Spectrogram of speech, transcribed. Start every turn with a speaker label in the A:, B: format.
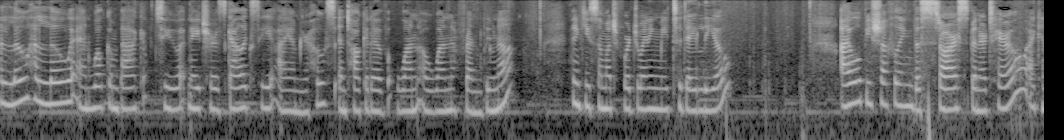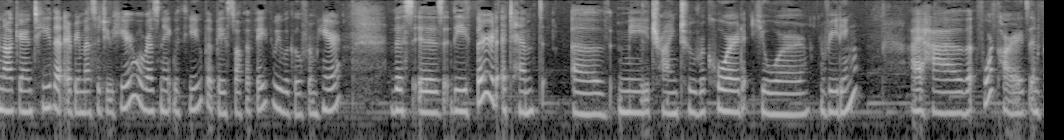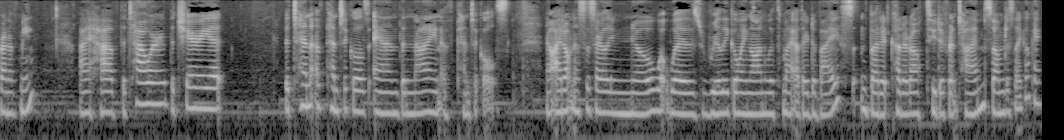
A: Hello, hello, and welcome back to Nature's Galaxy. I am your host and talkative 101 friend Luna. Thank you so much for joining me today, Leo. I will be shuffling the Star Spinner Tarot. I cannot guarantee that every message you hear will resonate with you, but based off of faith, we will go from here. This is the third attempt of me trying to record your reading. I have four cards in front of me. I have the Tower, the Chariot, the Ten of Pentacles, and the Nine of Pentacles. Now, I don't necessarily know what was really going on with my other device, but it cut it off two different times. So I'm just like, okay,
